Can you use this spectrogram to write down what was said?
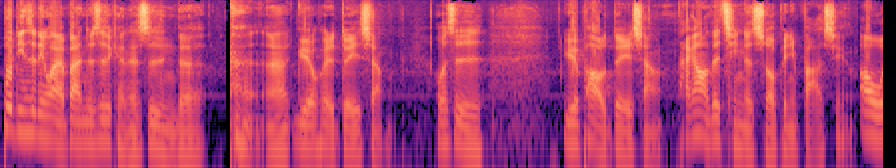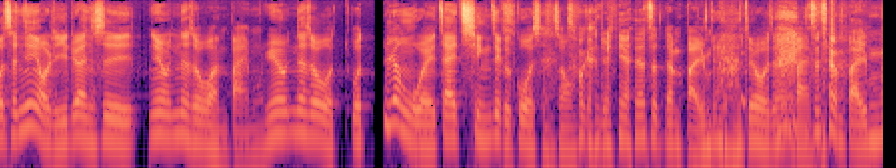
不一定是另外一半，就是可能是你的 呃约会的对象，或是。约炮的对象，他刚好在亲的时候被你发现哦。我曾经有一任是因为那时候我很白目，因为那时候我我认为在亲这个过程中，我感觉你好像真的很白目，对我真的白，真的很白目。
